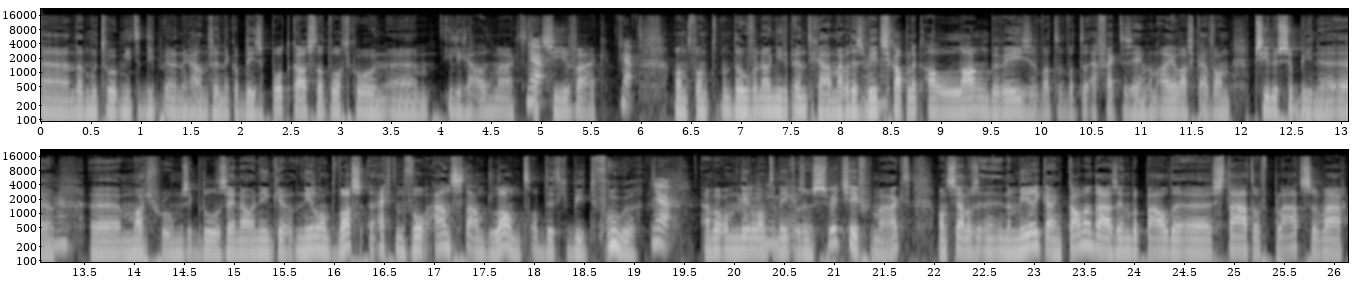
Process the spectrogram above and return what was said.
Uh, dat moeten we ook niet te diep in gaan, vind ik, op deze podcast. Dat wordt gewoon um, illegaal gemaakt. Ja. Dat zie je vaak. Ja. Want, want, want daar hoeven we nou niet op in te gaan. Maar het is Mhm. wetenschappelijk al lang bewezen wat, wat de effecten zijn van ayahuasca, van psilocybine, eh, Mhm. eh, mushrooms. Ik bedoel, er zijn nou in één keer... Nederland was echt een vooraanstaand land op dit gebied, vroeger. Ja, En waarom Nederland in één keer zo'n switch heeft gemaakt. Want zelfs in Amerika en Canada zijn er bepaalde eh, staten of plaatsen waar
